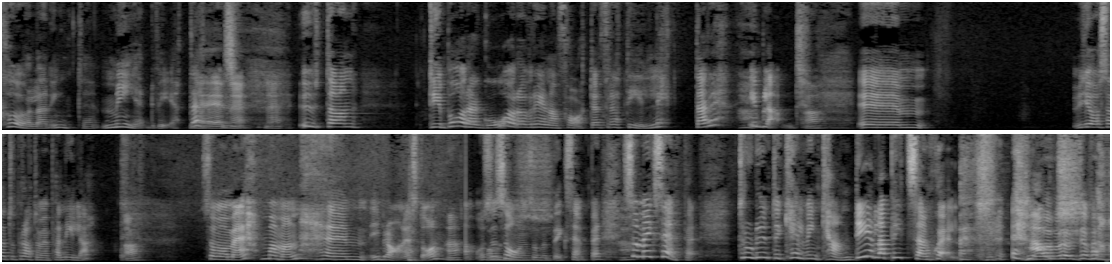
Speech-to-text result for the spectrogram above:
curlar inte medvetet. Nej, nej, nej. Utan det bara går av rena farten för att det är lättare ibland. Ja. Ehm, jag satt och pratade med Pernilla Ja. som var med, mamman ehm, i Branäs då. Ja. Och så Oj. sa hon som ett exempel. Som exempel, tror du inte Kelvin kan dela pizzan själv? Ouch. jag bara,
